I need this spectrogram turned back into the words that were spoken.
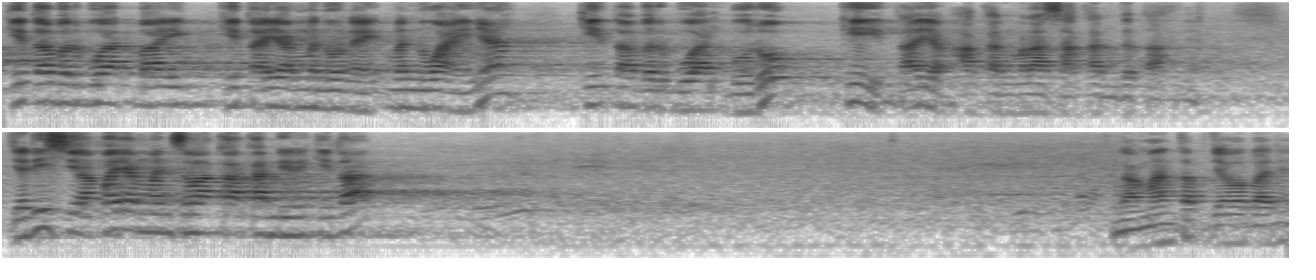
Kita berbuat baik, kita yang menunai, menuainya, kita berbuat buruk, kita yang akan merasakan getahnya. Jadi siapa yang mencelakakan diri kita? Nggak mantap jawabannya.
